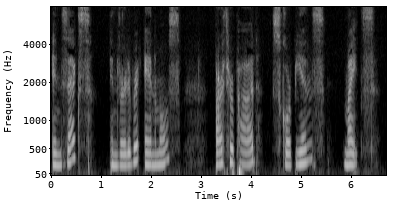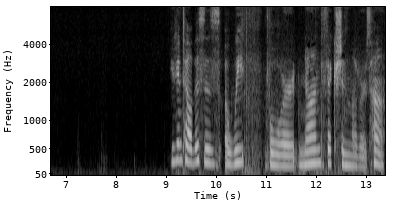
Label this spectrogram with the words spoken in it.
insects, invertebrate animals, arthropod, scorpions, mites. You can tell this is a week for non-fiction lovers, huh?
